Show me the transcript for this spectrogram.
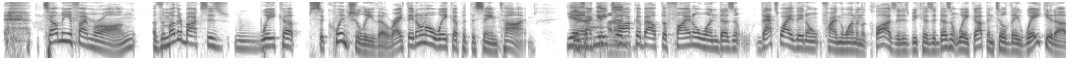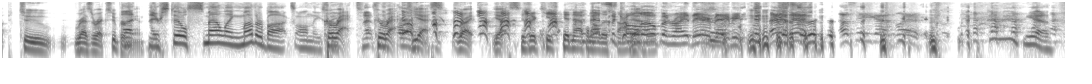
tell me if I'm wrong. The mother boxes wake up sequentially, though, right? They don't all wake up at the same time. Yeah, in fact, they talk about the final one doesn't. That's why they don't find the one in the closet is because it doesn't wake up until they wake it up to resurrect but Superman. they're still smelling mother box on these. people. Correct. That's the Correct. problem. Yes. Right. Yes. Because they're keep kidnapping all this. That's this the time. cold open right there, baby. That's it. I'll see you guys later. yeah.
